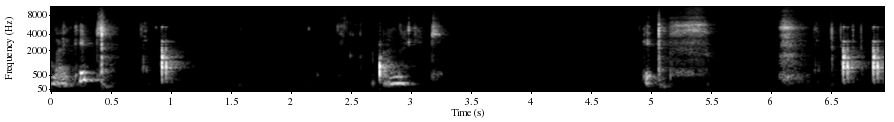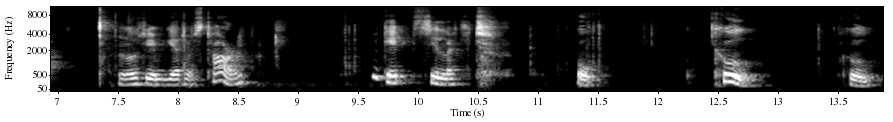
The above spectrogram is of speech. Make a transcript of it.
Like it. I like it. Okay. Another game get a star. Okay, still like it. Oh. Cool. Cool.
